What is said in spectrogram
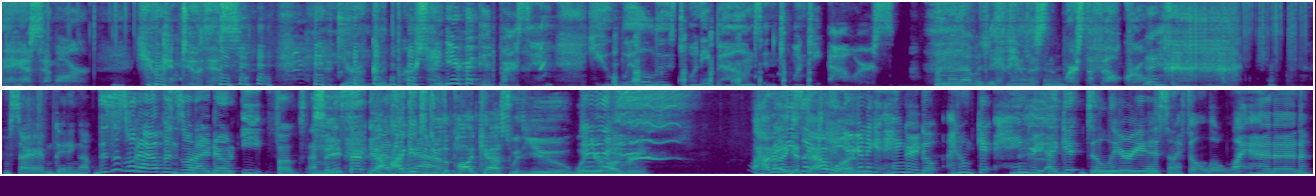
ASMR. You can do this. You're a good person. You're a good person. You will lose 20 pounds in 20 hours. Oh, no, that was just me. Listen, where's the Velcro? I'm sorry, I'm getting up. This is what happens when I don't eat, folks. I'm See, to start yeah, I get to do the podcast with you when you're hungry. How did And I get like, that one? You're going to get hangry. I go, I don't get hangry. I get delirious and I feel a little lightheaded.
